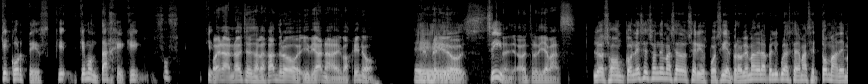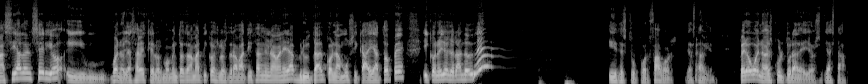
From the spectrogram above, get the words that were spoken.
¿Qué cortes? ¿Qué, qué montaje? ¿Qué, uf, qué- Buenas noches, Alejandro y Diana, imagino. eh, Bienvenidos. sí. Otro día más. Los hongkoneses son demasiado serios. Pues sí, el problema de la película es que además se toma demasiado en serio y mm, bueno, ya sabes que los momentos dramáticos los dramatizan de una manera brutal con la música ahí a tope y con ellos llorando. Y dices tú, por favor, ya está bien. Pero bueno, es cultura de ellos, ya está.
